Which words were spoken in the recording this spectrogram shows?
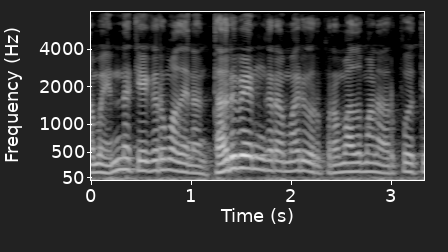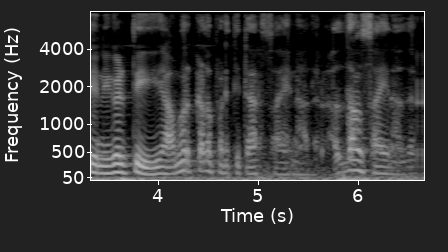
நம்ம என்ன கேட்குறோமோ அதை நான் தருவேங்கிற மாதிரி ஒரு பிரமாதமான அற்புதத்தை நிகழ்த்தி அமர்க்களப்படுத்திட்டார் சாய்நாதர். அதுதான் சாய்நாதர்.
